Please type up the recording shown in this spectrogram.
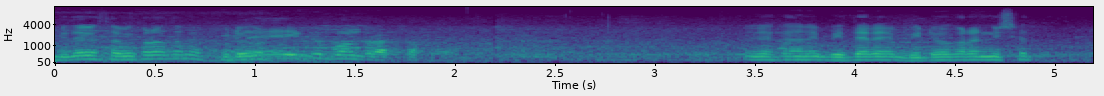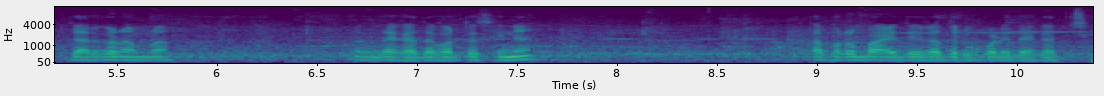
ভিতরে ছবি করা যাবে? ভিডিও বন্ধ রাখতে হবে। যেখানে ভিতরে ভিডিও করা নিষেধ যার কারণে আমরা দেখাতে পারতেছি না। তারপরে বাইরে রাতের উপরে দেখাচ্ছি।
